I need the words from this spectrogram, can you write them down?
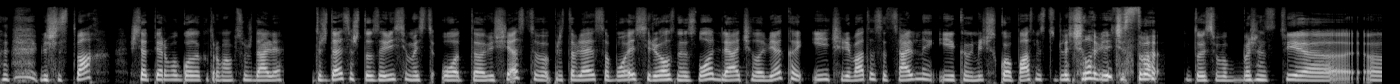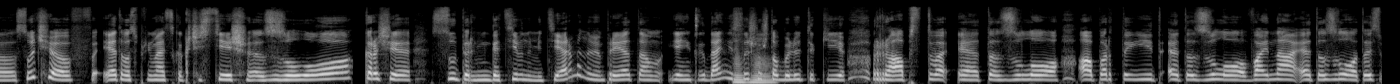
веществах 61 года, который мы обсуждали, утверждается, что зависимость от веществ представляет собой серьезное зло для человека и чревато социальной и экономической опасностью для человечества. То есть в большинстве э, случаев это воспринимается как чистейшее зло. Короче, супер негативными терминами. При этом я никогда не слышу, uh-huh. чтобы люди такие рабство это зло, апартеид это зло, война это зло. То есть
